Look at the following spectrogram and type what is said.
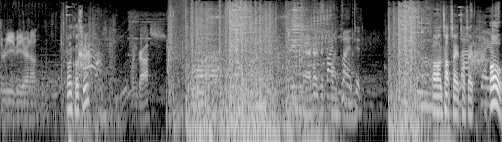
3 B right now. One close to me. One grass. Yeah, I got a good Spike flank plan, man. planted. Oh, on top side, top Last side. Oh,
